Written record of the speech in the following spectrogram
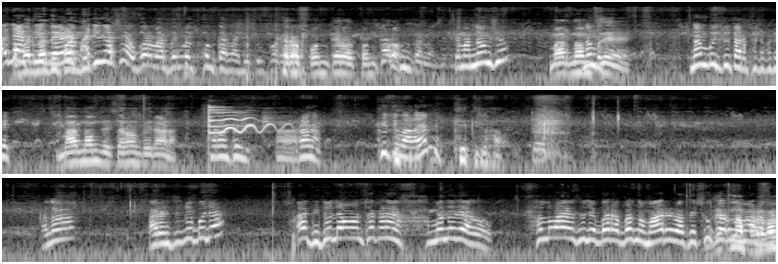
અલ્યા, તી ભાજી ફોન કરવા દે તું, કરો ફોન કરો ફોન કરો. ફોન કરવા દે. તમારું નામ શું? મારું નામ. છે નામ બોલ તું તારું ફટાફટ. મારું નામ છે શરણભાઈ રાણા. શરણભાઈ રાણા. ખેતીવાળા એમ ને? ખેતીમાં હલો? આ રણજીતભાઈ બોલ્યા? આ કીધું લેવાનું ઠેકાણે મને હલવાયો છું બરાબર નો મારેલો છે. શું કરવું મારે?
